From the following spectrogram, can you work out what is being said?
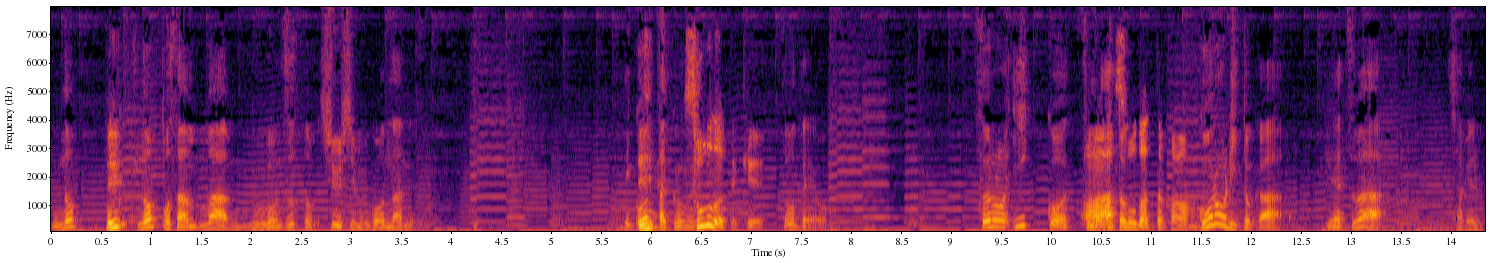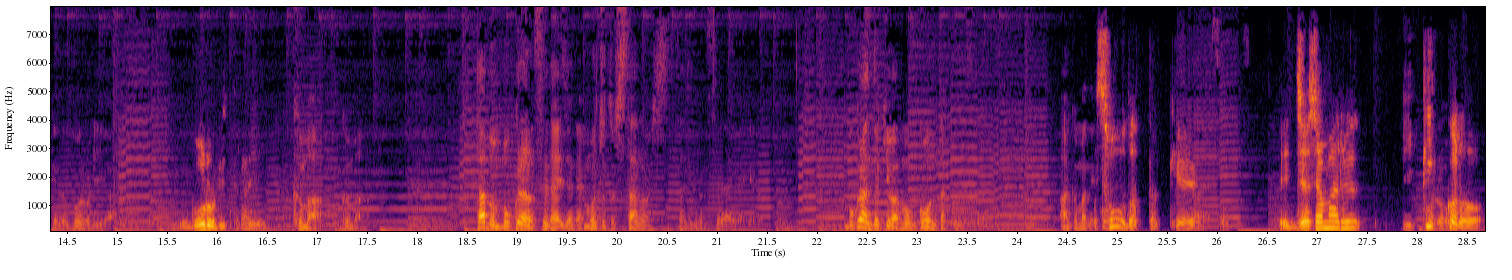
でノえッポ、ノッポさんは無言、ずっと終始無言なんです。で、ゴンタ君、そうだったっけ？そうだよ。その一個、そのああ、そう後、だったか。ゴロリとかのやつは喋るけど、ゴロリが。ゴロリって何？クマ、クマ。多分僕らの世代じゃない、もうちょっと下の人たちの世代だけど。僕らの時はもうゴンタ君ですから。あくまでそうだったっけ？はい、そうです。え、じゃじゃ丸、ピピッコロ、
